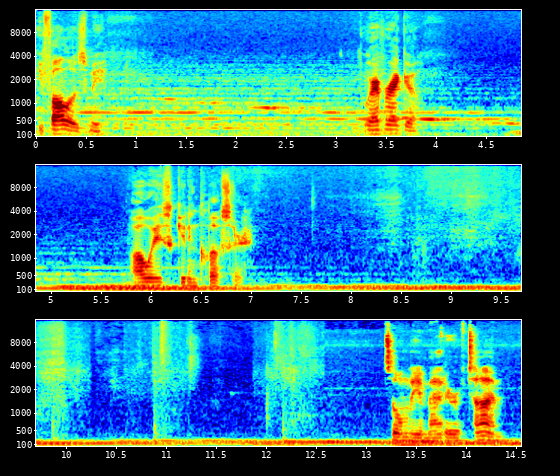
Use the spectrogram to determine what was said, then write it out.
He follows me. Wherever I go. Always getting closer. It's only a matter of time.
